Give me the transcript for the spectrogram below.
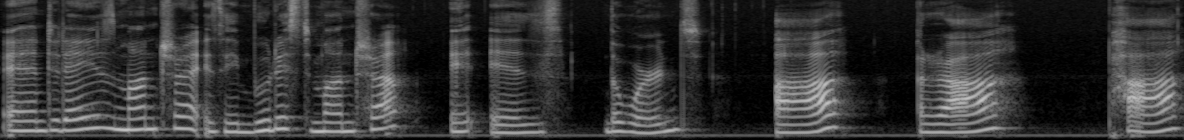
And today's mantra is a Buddhist mantra. It is the words A, Ra, Pa,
